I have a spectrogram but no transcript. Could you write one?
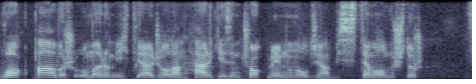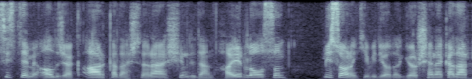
Walk Power umarım ihtiyacı olan herkesin çok memnun olacağı bir sistem olmuştur. Sistemi alacak arkadaşlara şimdiden hayırlı olsun. Bir sonraki videoda görüşene kadar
